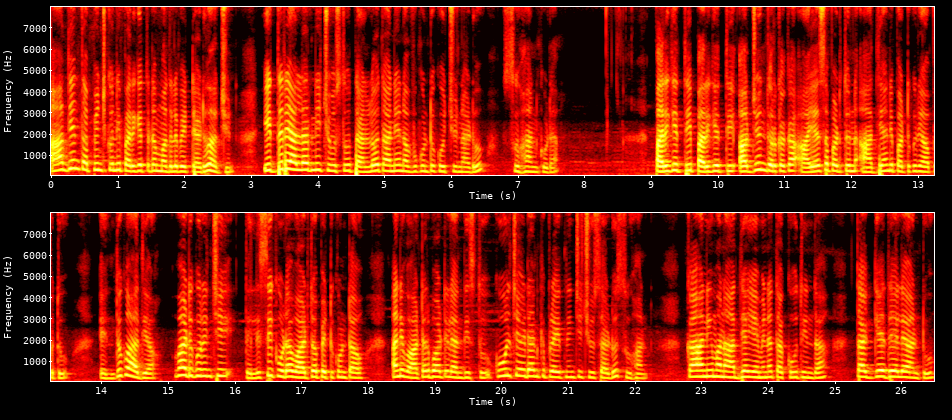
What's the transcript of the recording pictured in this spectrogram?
ఆద్యం తప్పించుకుని పరిగెత్తడం మొదలుపెట్టాడు అర్జున్. ఇద్దరి అల్లరిని చూస్తూ తనలో తానే నవ్వుకుంటూ కూర్చున్నాడు సుహాన్ కూడా. పరిగెత్తి పరిగెత్తి అర్జున్ దొరకక ఆయాసపడుతున్న ఆద్యాన్ని పట్టుకుని ఆపుతూ ఎందుకు ఆద్య? వాడి గురించి తెలిసి కూడా వాడితో పెట్టుకుంటావు అని వాటర్ బాటిల్ అందిస్తూ కూల్ చేయడానికి ప్రయత్నించి చూశాడు సుహాన్. కానీ మన ఆద్య ఏమైనా తక్కువ తిందా? తగ్గేదేలే అంటూ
